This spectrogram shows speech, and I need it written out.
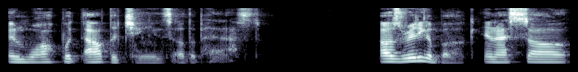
and walk without the chains of the past. I was reading a book and I saw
